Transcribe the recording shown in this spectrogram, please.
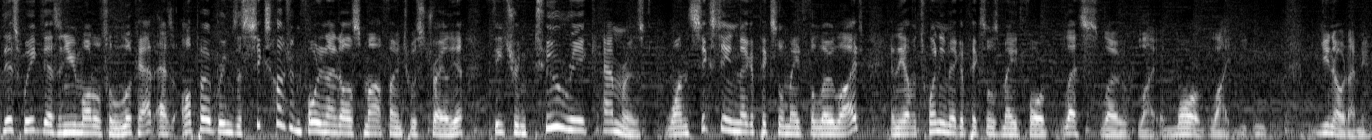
This week, there's a new model to look at as Oppo brings a $649 smartphone to Australia featuring two rear cameras, one 16 megapixel made for low light, and the other 20 megapixels made for less low light, more light. You know what I mean.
